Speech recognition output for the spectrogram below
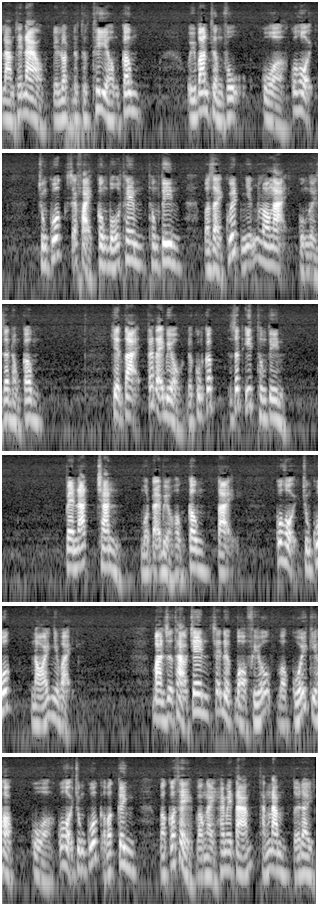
làm thế nào để luật được thực thi ở Hồng Kông. Ủy ban Thường vụ của Quốc hội Trung Quốc sẽ phải công bố thêm thông tin và giải quyết những lo ngại của người dân Hồng Kông. Hiện tại các đại biểu được cung cấp rất ít thông tin. Venat Chan, một đại biểu Hồng Kông tại Quốc hội Trung Quốc nói như vậy. Bản dự thảo trên sẽ được bỏ phiếu vào cuối kỳ họp của Quốc hội Trung Quốc ở Bắc Kinh và có thể vào ngày 28 tháng 5 tới đây.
